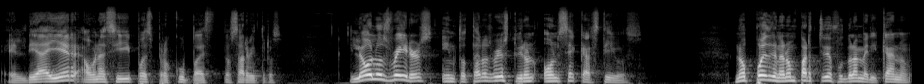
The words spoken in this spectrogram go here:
el día de ayer. Aún así, pues preocupa a los árbitros. Luego los Raiders, en total los Raiders tuvieron 11 castigos. No puedes ganar un partido de fútbol americano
